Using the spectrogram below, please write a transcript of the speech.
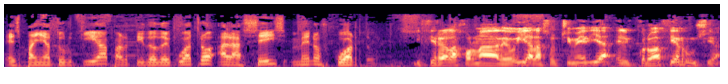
España-Turquía, partido de 4 a las 6 menos cuarto. Y cierra la jornada de hoy a las 8 y media el Croacia-Rusia.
